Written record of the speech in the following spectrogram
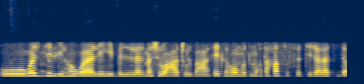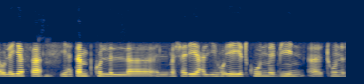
ووجدي اللي هو اللي هي بالمشروعات والبعثات اللي هو متخصص في التجارات الدولية فيهتم بكل المشاريع اللي هي تكون ما بين آه، تونس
